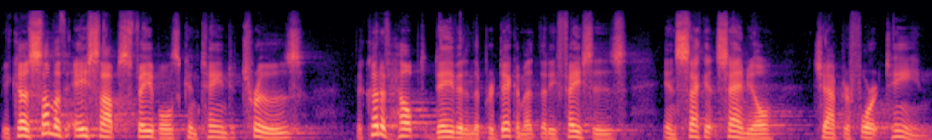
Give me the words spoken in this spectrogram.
because some of Aesop's fables contained truths that could have helped David in the predicament that he faces in 2 Samuel chapter 14.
